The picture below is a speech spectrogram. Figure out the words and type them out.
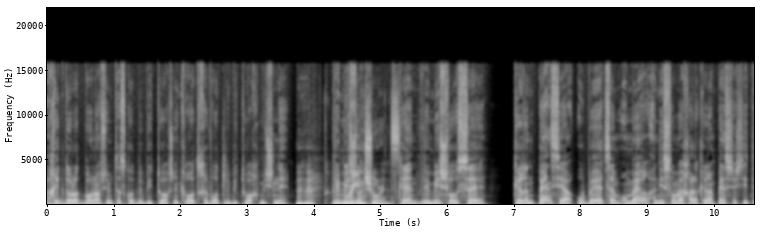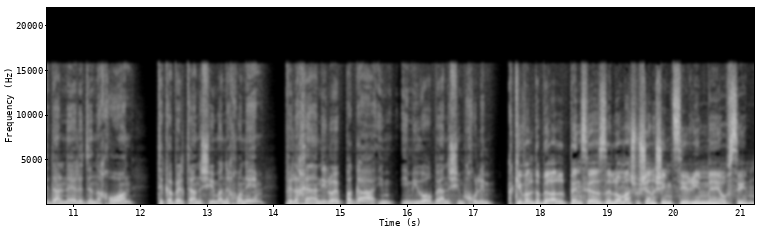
הכי גדולות בעולם שמתעסקות בביטוח, שנקראות חברות לביטוח משנה. ומישהו, reinsurance. כן, ומי שעושה קרן פנסיה, הוא בעצם אומר, אני סומך על הקרן פנסיה שהיא תדע לנהל את זה נכון, תקבל את האנשים הנכונים, ולכן אני לא אפגע אם, אם יהיו הרבה אנשים חולים. עקיבא, לדבר על פנסיה זה לא משהו שאנשים צעירים אה, עושים,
